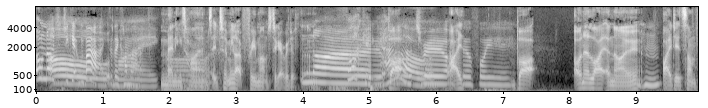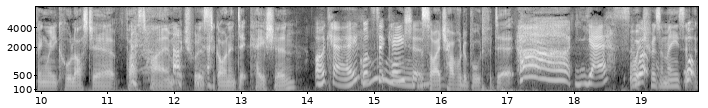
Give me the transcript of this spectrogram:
Oh no! Did you get them back? Oh Did they come back? my Many times. It took me like three months to get rid of them. No. Fucking hell. Oh, Drew, I, I- feel for you. But on a lighter note, Mm-hmm. I did something really cool last year, first time, which was to go on a dictation. Okay. What's dictation? So I travelled abroad for Dick, yes. which What- was amazing. What,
